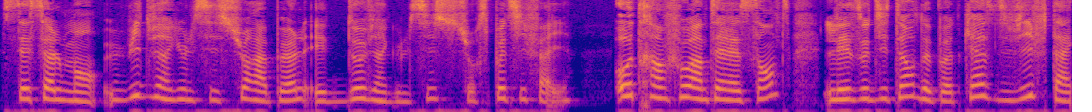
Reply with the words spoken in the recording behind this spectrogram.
c'est seulement 8,6 sur Apple et 2,6 sur Spotify. Autre info intéressante, les auditeurs de podcasts vivent à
